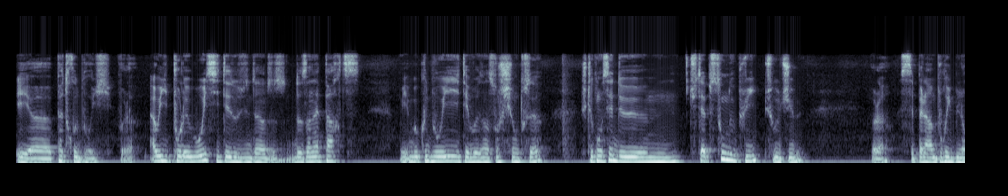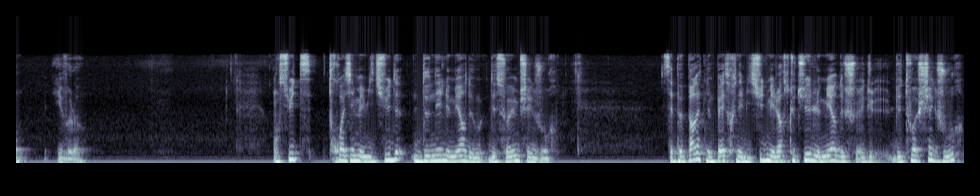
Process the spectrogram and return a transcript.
Et euh, pas trop de bruit, voilà. Ah oui, pour le bruit, si t'es dans, un appart où il y a beaucoup de bruit, tes voisins sont chiants, tout ça, je te conseille de... Tu tapes son de pluie sur YouTube. Voilà, ça s'appelle un bruit blanc. Et voilà. Ensuite, troisième habitude, donner le meilleur de, soi-même chaque jour. Ça peut paraître ne pas être une habitude, mais lorsque tu donnes le meilleur de toi chaque jour,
